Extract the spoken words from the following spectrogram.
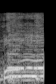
Big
